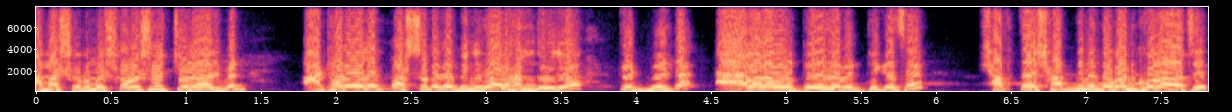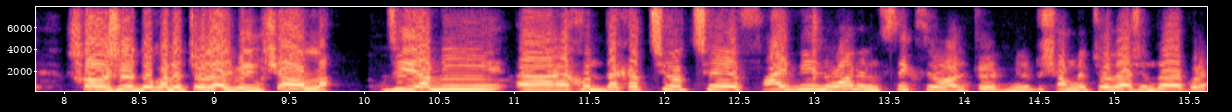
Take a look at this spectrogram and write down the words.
আমার শোরুমে সরাসরি চলে আসবেন, আঠারো হাজার পাঁচশো টাকা বিনিময়, আলহামদুলিল্লাহ ট্রিটমেন্টটা অ্যাভেলেবল পেয়ে যাবেন, ঠিক আছে? সপ্তাহে সাত দিনে দোকান খোলা আছে, সরাসরি দোকানে চলে আসবেন, ইনশাআল্লাহ। জি, আমি এখন দেখাচ্ছি হচ্ছে five in one and six in one treadmill একটু সামনে চলে আসেন দয়া করে।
